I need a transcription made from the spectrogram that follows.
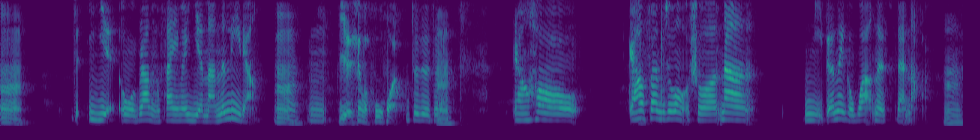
嗯就野，我不知道怎么翻译为，野蛮的力量。嗯，嗯，野性的呼唤。对对对。嗯然后，然后 Frank 就问我说：“那你的那个 wildness 在哪儿嗯，？”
